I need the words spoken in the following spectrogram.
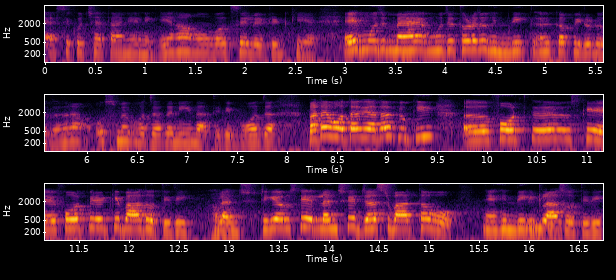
ऐसी कुछ शैतानियाँ नहीं की हाँ होमवर्क से रिलेटेड की है एक मुझे मैं मुझे थोड़ा जो हिंदी का पीरियड होता था ना उसमें बहुत ज़्यादा नींद आती थी बहुत ज़्यादा पता है होता क्या था क्योंकि फोर्थ उसके फोर्थ पीरियड के बाद होती थी हाँ। लंच ठीक है और उसके लंच के जस्ट बाद था वो हिंदी की क्लास होती थी।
